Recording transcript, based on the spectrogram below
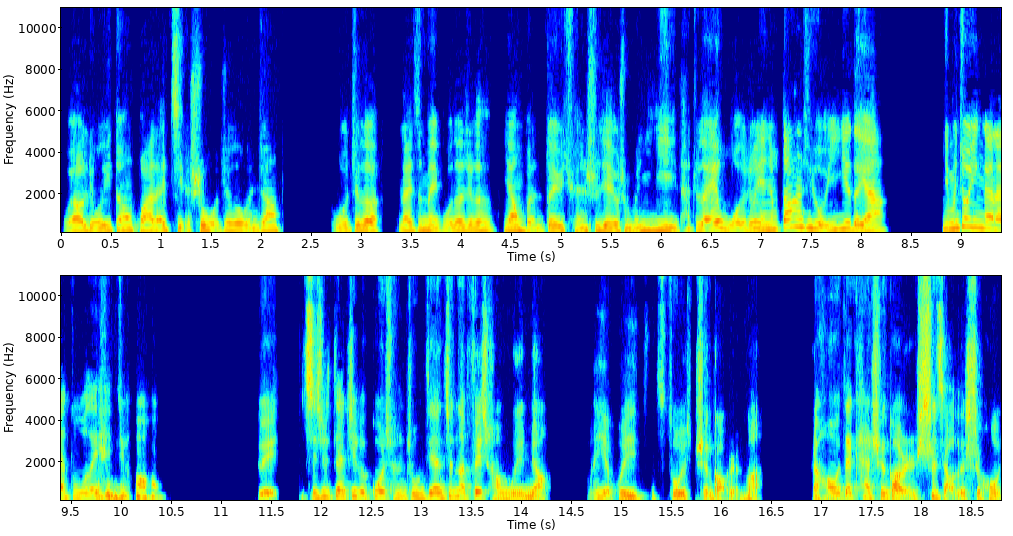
我要留一段话来解释我这个文章，我这个来自美国的这个样本对于全世界有什么意义？他觉得，哎，我的这个研究当然是有意义的呀，你们就应该来读我的研究。对，其实，在这个过程中间，真的非常微妙。我们也会作为审稿人嘛，然后在看审稿人视角的时候，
